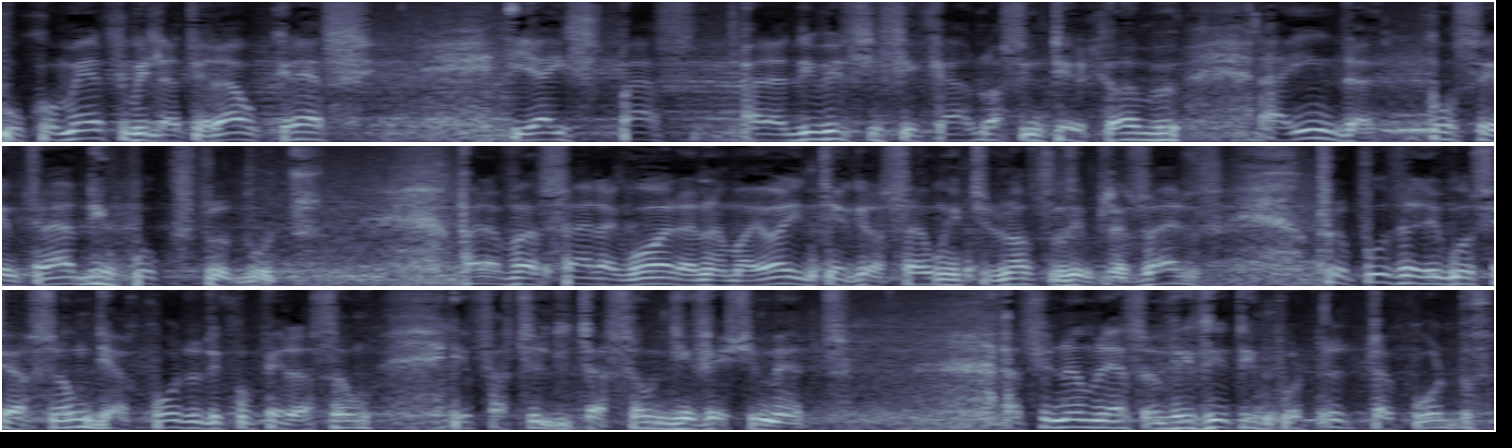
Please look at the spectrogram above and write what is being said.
O comércio bilateral cresce e há espaço para diversificar nosso intercâmbio, ainda concentrado em poucos produtos. Para avançar agora na maior integração entre nossos empresários, propus a negociação de acordo de cooperação e facilitação de investimentos. Assinamos nessa visita importantes acordos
